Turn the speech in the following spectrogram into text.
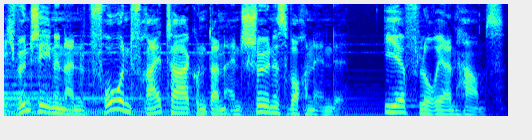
Ich wünsche Ihnen einen frohen Freitag und dann ein schönes Wochenende. Ihr Florian Harms.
